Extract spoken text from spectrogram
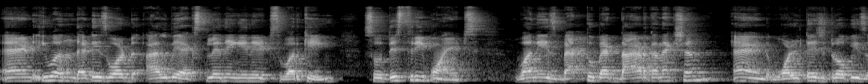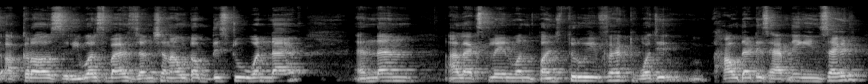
and even that is what I'll be explaining in its working. So these three points one is back to back diode connection and voltage drop is across reverse bias junction out of this two one diode and then I'll explain one punch through effect what is, how that is happening inside.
